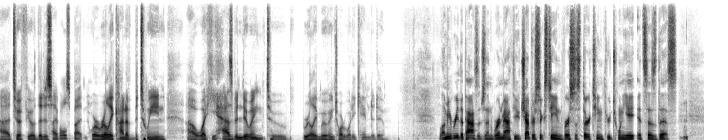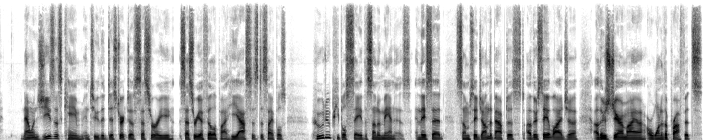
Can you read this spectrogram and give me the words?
uh, to a few of the disciples. But we're really kind of between uh, what he has been doing to really moving toward what he came to do. Let me read the passage then. We're in Matthew chapter 16, verses 13 through 28. It says this Now, when Jesus came into the district of Caesarea, Caesarea Philippi, he asked his disciples, Who do people say the Son of Man is? And they said, Some say John the Baptist, others say Elijah, others Jeremiah, or one of the prophets.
